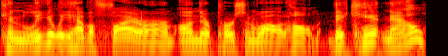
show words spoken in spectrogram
can legally have a firearm on their person while at home. They can't now.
